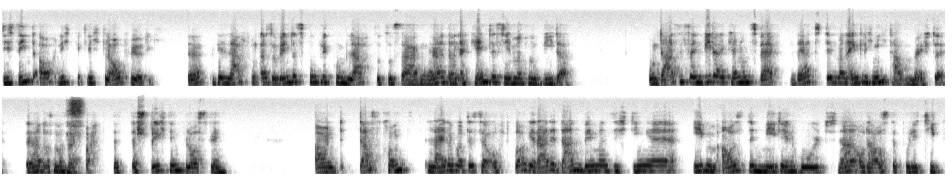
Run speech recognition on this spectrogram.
die sind auch nicht wirklich glaubwürdig. Ja? Wir lachen, also wenn das Publikum lacht sozusagen, ja, dann erkennt es jemanden wieder. Und das ist ein Wiedererkennungswert, Wert, den man eigentlich nicht haben möchte. Ja, dass man sagt, boah, das, das spricht in Floskeln. Und das kommt leider Gottes sehr oft vor, gerade dann, wenn man sich Dinge eben aus den Medien holt ja, oder aus der Politik.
